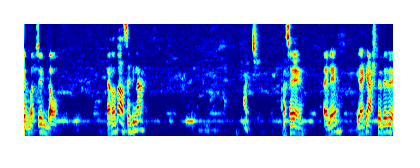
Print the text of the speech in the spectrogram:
একবার চেক দাও। দেখো তো আছে কিনা? আচ্ছা আছে? তাইলে এরা কি আসতে দেবে?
